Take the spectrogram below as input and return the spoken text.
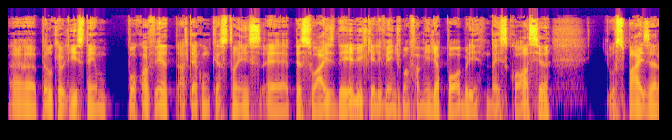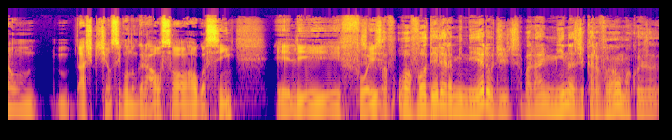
Uh, pelo que eu li, isso tem um pouco a ver até com questões é, pessoais dele, que ele vem de uma família pobre da Escócia. Os pais eram, acho que tinham segundo grau só, algo assim. Ele foi. O avô dele era mineiro, de, trabalhar em minas de carvão, uma coisa.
